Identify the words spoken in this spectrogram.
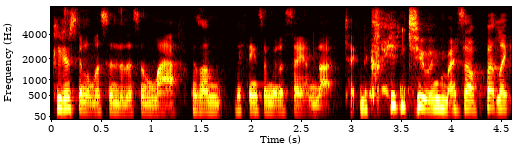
peter's gonna listen to this and laugh because i'm the things i'm gonna say i'm not technically doing myself but like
